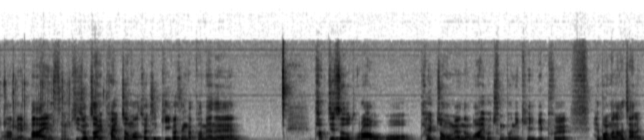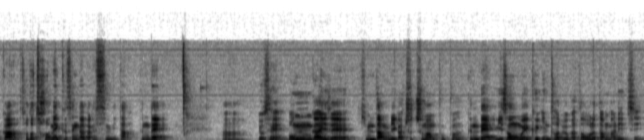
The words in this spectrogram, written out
다음에 마인승. 기존점이 8.5 솔직히 이거 생각하면은 박지수도 돌아오고 8.5면은 와 이거 충분히 KB 풀 해볼만 하지 않을까. 저도 처음에 그 생각을 했습니다. 근데 아 요새 뭔가 이제 김단비가 주춤한 부분. 근데 위성우의 그 인터뷰가 떠오르단 말이지.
